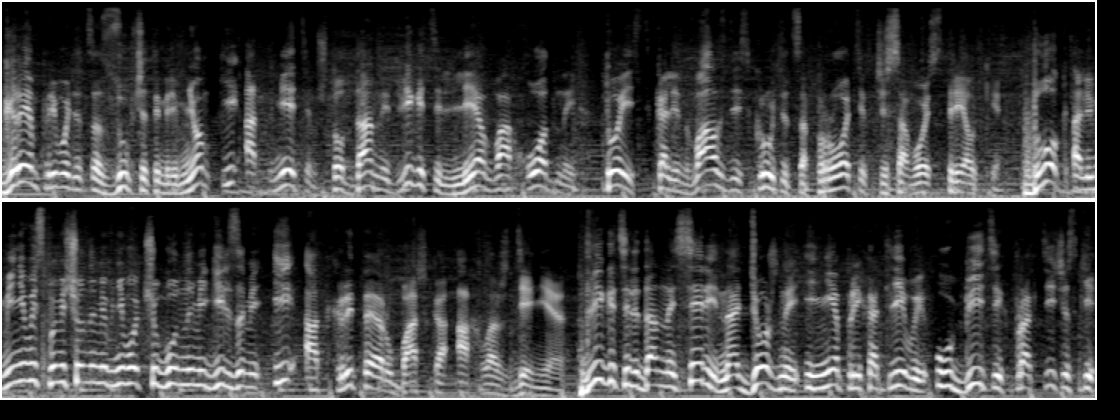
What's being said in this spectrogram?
ГРМ приводится зубчатым ремнем. И отметим, что данный двигатель левоходный, то есть коленвал здесь крутится против часовой стрелки. Блок алюминиевый с помещенными в него чугунными гильзами и открытая рубашка охлаждения. Двигатели данной серии надежные и неприхотливые. Убить их практически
